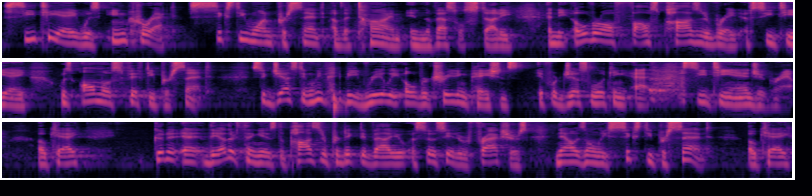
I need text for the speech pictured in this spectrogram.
CTA was incorrect 61% of the time in the vessel study, and the overall false positive rate of CTA was almost 50%, suggesting we may be really overtreating patients if we're just looking at CT angiogram, okay? Good, uh, the other thing is the positive predictive value associated with fractures now is only 60% okay,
